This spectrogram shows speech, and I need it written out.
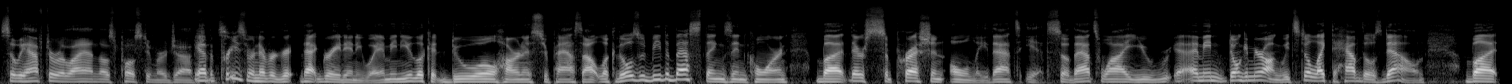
So we have to rely on those post-emerge options. Yeah, the pre's were never that great anyway. I mean, you look at dual, harness, surpass, outlook, those would be the best things in corn, but they're suppression only. That's it. So that's why you, I mean, don't get me wrong, we'd still like to have those down, but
